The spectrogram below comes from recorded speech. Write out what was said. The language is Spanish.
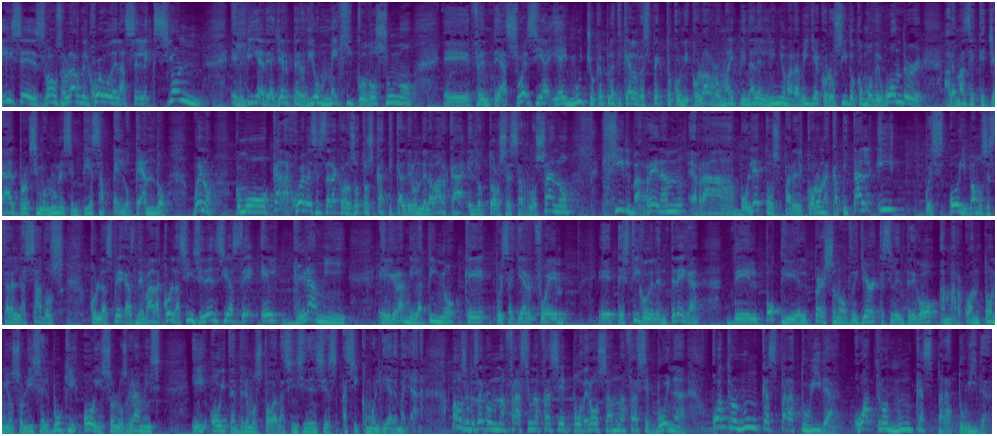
felices. Vamos a hablar del juego de la selección. El día de ayer perdió México 2-1 eh, frente a Suecia y hay mucho que platicar al respecto con Nicolás Romay Pinal, el niño maravilla conocido como The Wonder. Además de que ya el próximo lunes empieza peloteando. Bueno, como cada jueves estará con nosotros Katy Calderón de la Barca, el doctor César Lozano, Gil Barrera, habrá boletos para el Corona Capital y pues hoy vamos a estar enlazados con Las Vegas, Nevada, con las incidencias de el Grammy, el Grammy Latino que pues ayer fue eh, testigo de la entrega del POTI, el Person of the Year, que se le entregó a Marco Antonio Solís el Buki. Hoy son los Grammys y hoy tendremos todas las incidencias, así como el día de mañana. Vamos a empezar con una frase, una frase poderosa, una frase buena. Cuatro nuncas para tu vida, cuatro nuncas para tu vida.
